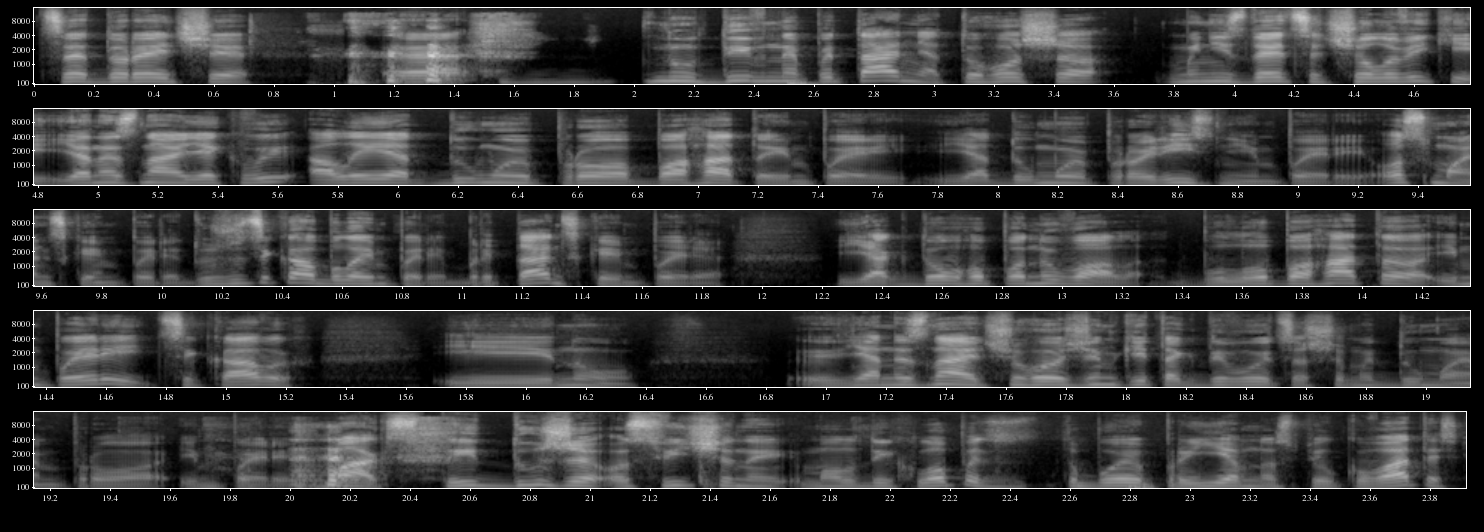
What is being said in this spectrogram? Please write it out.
це, до речі, е, ну, дивне питання, того що мені здається, чоловіки, я не знаю, як ви, але я думаю про багато імперій. Я думаю про різні імперії. Османська імперія. Дуже цікава була імперія. Британська імперія. Як довго панувала. Було багато імперій цікавих. І ну. Я не знаю, чого жінки так дивуються, що ми думаємо про імперію. Макс, ти дуже освічений молодий хлопець, з тобою приємно спілкуватись.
